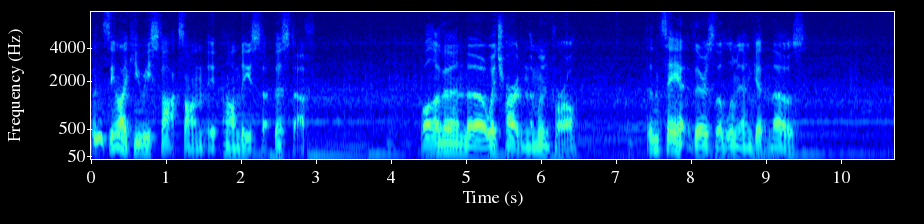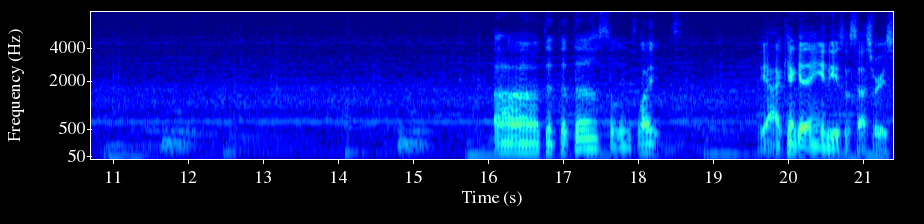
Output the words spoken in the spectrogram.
Doesn't seem like he restocks on on these this stuff. Well, other than the Witch Heart and the Moon Pearl. Doesn't say if there's a limit on getting those. Uh, da da da, Selene's Light. Yeah, I can't get any of these accessories.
